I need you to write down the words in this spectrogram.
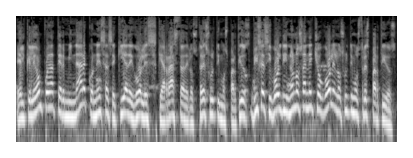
el que León pueda terminar con esa sequía de goles que arrastra de los tres últimos partidos. Dice Siboldi, no nos han hecho gol en los últimos tres partidos.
